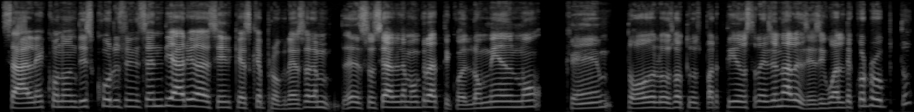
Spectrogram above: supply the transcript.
sale con un discurso incendiario a decir que es que progreso social democrático es lo mismo que todos los otros partidos tradicionales y es igual de corrupto.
